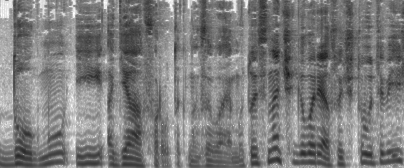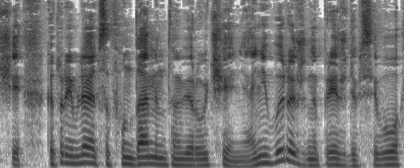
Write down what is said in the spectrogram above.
догму и адиафору, так называемую. То есть, иначе говоря, существуют вещи, которые являются фундаментом вероучения. Они выражены прежде всего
